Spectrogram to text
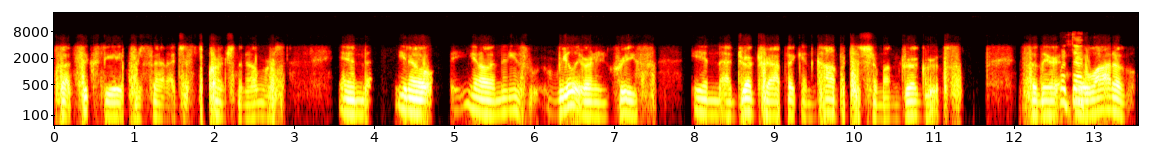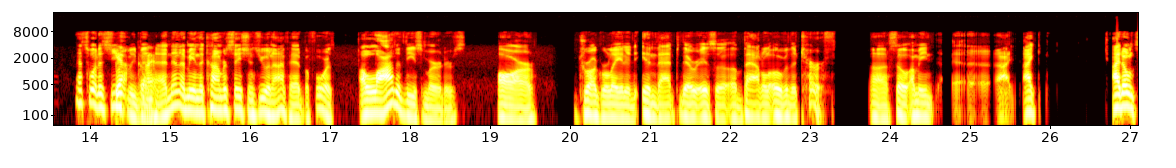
It's about 68%. I just crunched the numbers, and you know, you know, and these really are an increase in uh, drug traffic and competition among drug groups. So there, But there are a lot of That's what it's usually go been ahead. And I mean, the conversations you and I've had before a lot of these murders are drug related in that there is a, a battle over the turf. Uh, so I mean, uh, I, I I don't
